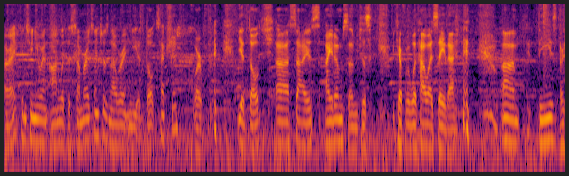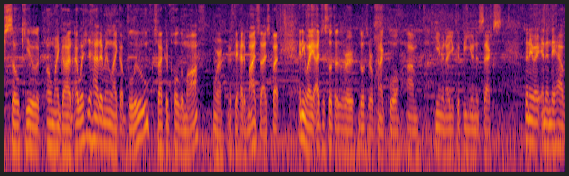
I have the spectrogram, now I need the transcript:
All right, continuing on with the summer essentials. Now we're in the adult section or the adult uh, size items. I'm just be careful with how I say that. um, these are so cute. Oh my God. I wish they had them in like a blue so I could pull them off or if they had it my size. But anyway, I just thought those were, those were kind of cool. Um, even though you could be unisex. So anyway, and then they have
